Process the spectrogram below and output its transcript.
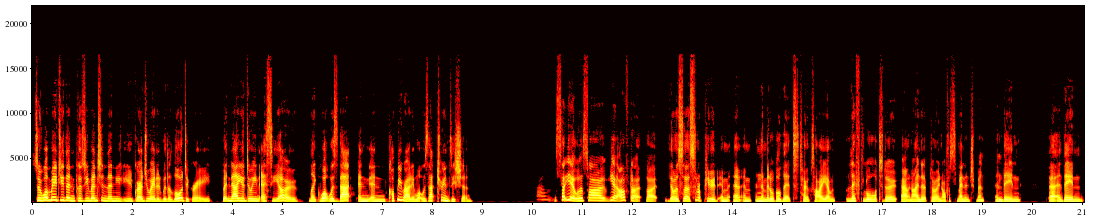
so what made you then, because you mentioned then you, you graduated with a law degree, but now you're doing SEO. Like, what was that? And, and copywriting, what was that transition? So yeah, well, so yeah, after like there was a sort of period in in, in the middle of that too, because I um, left law to do, uh, and I ended up doing office management, and then uh, and then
